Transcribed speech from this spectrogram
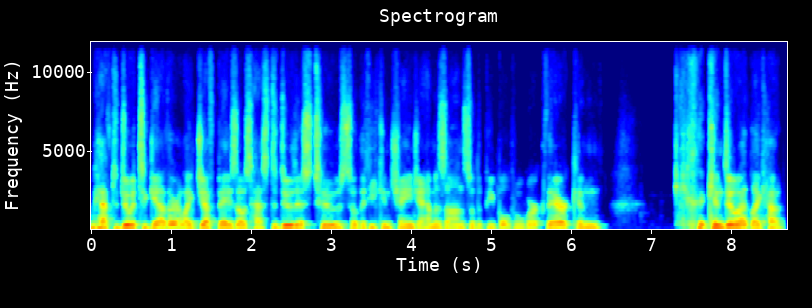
we have to do it together. Like Jeff Bezos has to do this too, so that he can change Amazon, so the people who work there can can do it. Like how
